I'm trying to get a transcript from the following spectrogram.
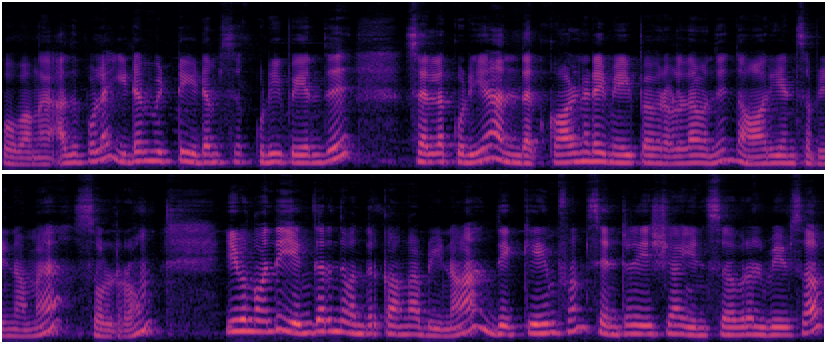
போவாங்க. அதுபோல் இடம் விட்டு இடம் செ- குடிபெயர்ந்து செல்லக்கூடிய அந்த கால்நடை மேய்ப்பவர்களை தான் வந்து இந்த ஆரியன்ஸ் அப்படின்னு நம்ம சொல்கிறோம் இவங்க வந்து எங்கேருந்து வந்திருக்காங்க அப்படின்னா they came from central Asia in several waves of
